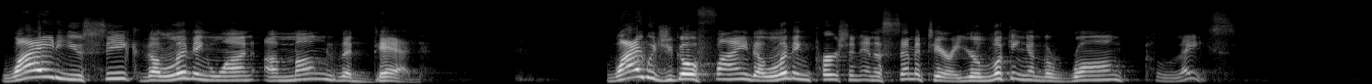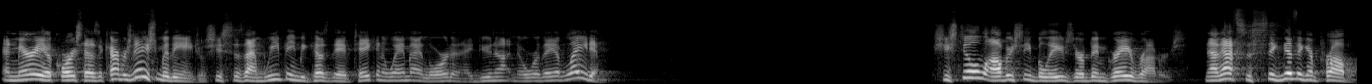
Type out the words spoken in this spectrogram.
Why do you seek the living one among the dead? Why would you go find a living person in a cemetery? You're looking in the wrong place. And Mary, of course, has a conversation with the angel. She says, I'm weeping because they have taken away my Lord, and I do not know where they have laid him. She still obviously believes there have been grave robbers. Now, that's a significant problem.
